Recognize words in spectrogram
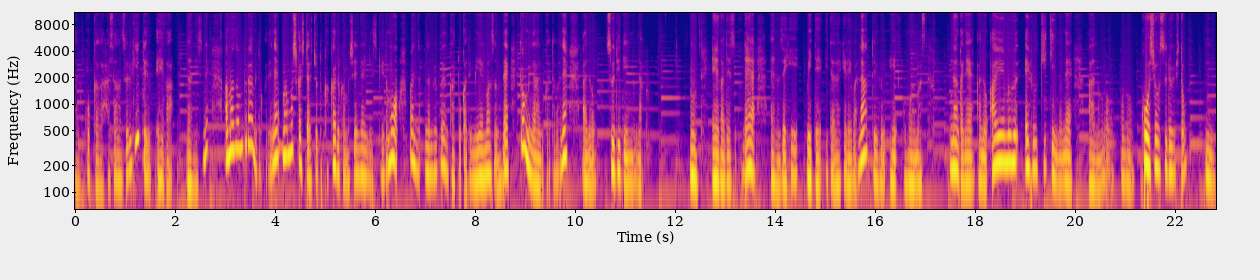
あの国家が破産する日という映画なんですね。Amazon プライムとかでね、まあ、もしかしたらちょっとかかるかもしれないんですけれども、まあ、何百円かとかで見れますので、興味がある方はね、あのスリリングなうん、映画ですので、あのぜひ見ていただければなというふうに思います。なんかね、あの IMF 基金のね、あのこの交渉する人、うん、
